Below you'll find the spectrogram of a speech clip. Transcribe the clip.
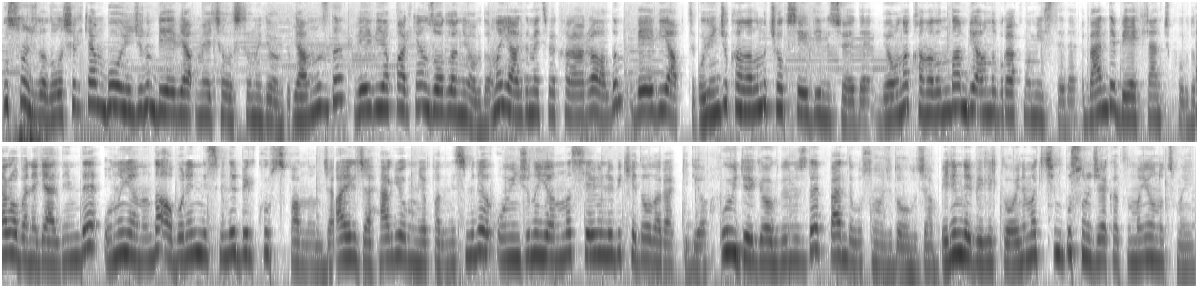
Bu sunucuda dolaşırken bu oyuncunun bir ev yapmaya çalıştığını gördüm. Yalnız da ve evi yaparken zorlanıyordu. Ona yardım etme kararı aldım ve evi yaptık. Oyuncu kanalımı çok sevdiğini söyledi ve ona kanalımdan bir anı bırakmamı istedi. Ben de bir eklenti kurdum. Her abone geldiğinde onun yanında abonenin isminde bir kurs spamlanacak. Ayrıca her yorum yapanın ismi de oyuncunun yanına sevimli bir kedi olarak gidiyor. Bu videoyu gördüğünüzde ben de bu sunucuda olacağım. Benimle birlikte oynamak için bu sunucuya katılmayı unutmayın.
